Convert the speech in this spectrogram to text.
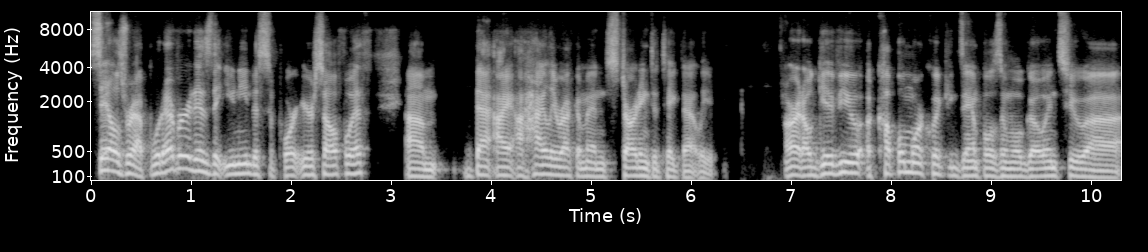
sales rep, whatever it is that you need to support yourself with, um, that I, I highly recommend starting to take that leap. All right, I'll give you a couple more quick examples and we'll go into uh,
